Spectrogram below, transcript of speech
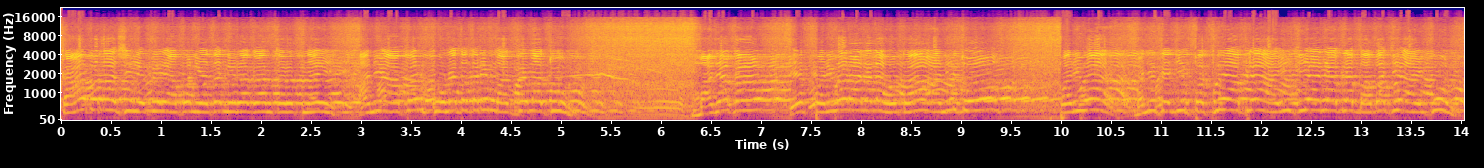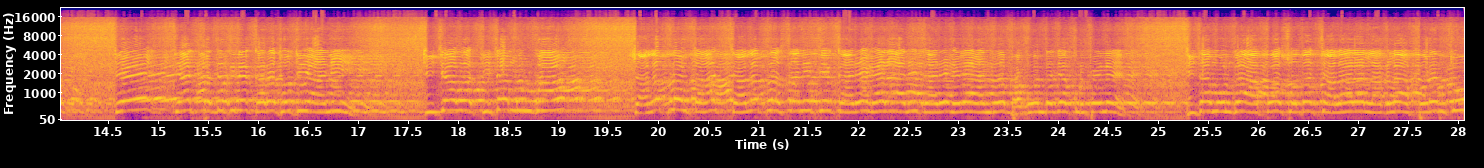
का बरं अशी येते आपण याचं निराकरण करत नाही आणि आपण कोणाच्या तरी माध्यमातून माझ्या काळ एक परिवार आलेला होता आणि तो परिवार म्हणजे त्याची पत्नी आपल्या आईची आणि आपल्या बाबाची ऐकून ते त्याच पद्धतीने करत होती आणि तिच्या तिचा मुलगा चालत नव्हता. चालत नसताना ते कार्य घ्यायला आली. कार्य घ्यायला आणि भगवंताच्या कृपेने तिचा मुलगा आपोआप स्वतः चालायला लागला. परंतु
